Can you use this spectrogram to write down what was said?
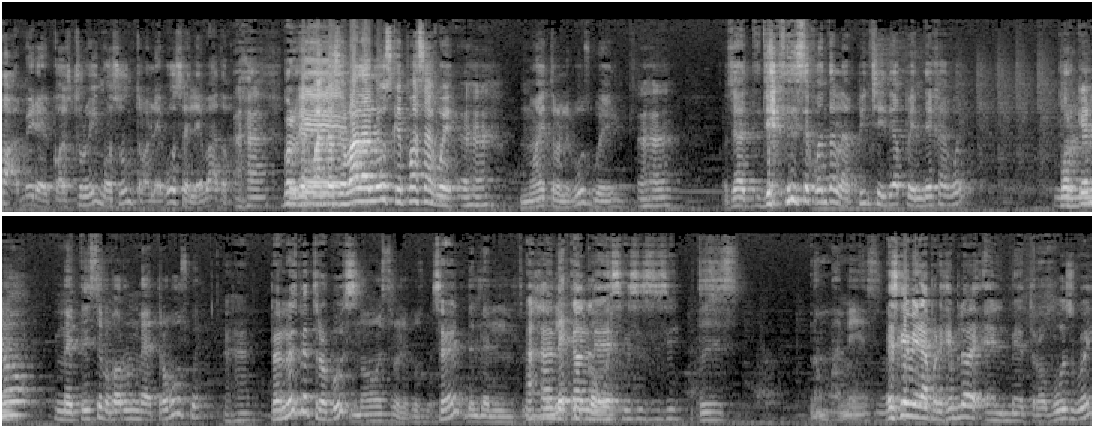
ah, mire, construimos un trolebús elevado. Ajá. Porque, Porque- cuando se va la luz, ¿qué pasa, güey? Ajá. No hay trolebús, güey. Ajá. O sea, ¿ya te diste cuenta la pinche idea pendeja, güey? ¿Por qué no metiste mejor un metrobús, güey? Ajá. Pero no es Metrobús. No es trolebús, güey. ¿Sí? Del, del, Ajá, del de eléctrico, cable. Sí, sí, sí, sí. Entonces, no mames. ¿no? Es que mira, por ejemplo, el Metrobús, güey.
